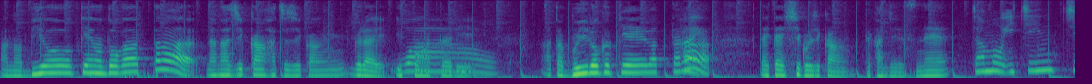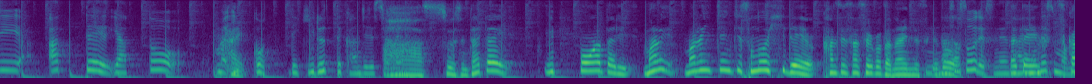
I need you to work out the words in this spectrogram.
あの美容系の動画だったら7時間8時間ぐらい1本あったりあとは Vlog 系だったはい。ら大体45時間って感じですね。じゃあもう一日あってやっとまあはい。一個できるって感じですよね。ああそうですね。大体1本あたり丸丸1日その日で完成させることはないんですけどそうですね。大大体2日変ですもんね。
